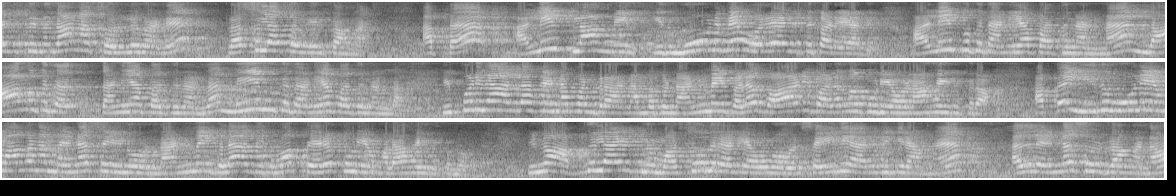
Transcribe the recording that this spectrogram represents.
எழுத்துன்னு தான் நான் சொல்லுவேன்னு ரசுலா சொல்லியிருக்காங்க. அப்ப அலீஃப் லாம் மீம் இது மூணுமே ஒரே எழுத்து கிடையாது. அலீஃபுக்கு தனியா பத்து நன்மை லாமுக்கு த தனியா பத்து நன்மை மீமுக்கு தனியா பத்து நன்மை இப்படிதான் அல்லாஹ் என்ன பண்றான்? நமக்கு நன்மைகளை வாரி வழங்கக்கூடியவனாக இருக்கிறான். அப்ப இது மூலியமாக நம்ம என்ன செய்யணும்? நன்மைகளை அதிகமா பெறக்கூடியவங்களாக இருக்கணும். இன்னும் அப்துல்லா இப்னு மசூத் அலி அவங்க ஒரு செய்தி அறிவிக்கிறாங்க. அதில் என்ன சொல்கிறாங்கன்னா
